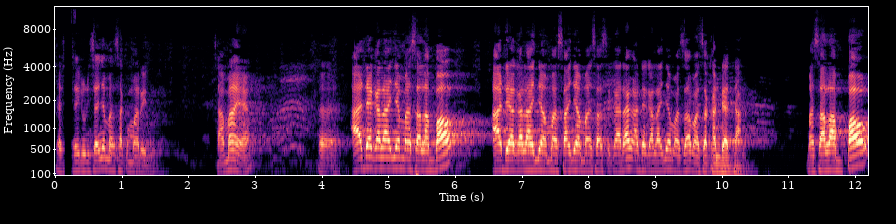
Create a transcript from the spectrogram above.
Bahasa Indonesia-nya masa kemarin. Sama ya? Eh, ada kalanya masa lampau, ada kalanya masanya masa sekarang, ada kalanya masa-masa akan datang. Masa lampau,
